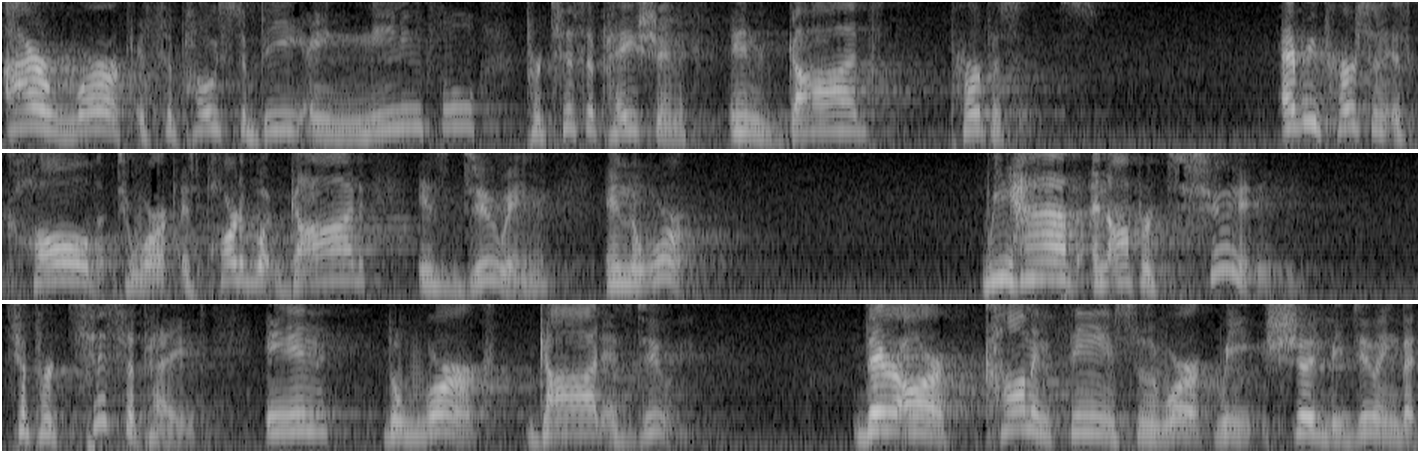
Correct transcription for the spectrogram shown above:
Our work is supposed to be a meaningful participation in God's purposes. Every person is called to work as part of what God is doing in the world. We have an opportunity to participate in the work God is doing. There are common themes to the work we should be doing, but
